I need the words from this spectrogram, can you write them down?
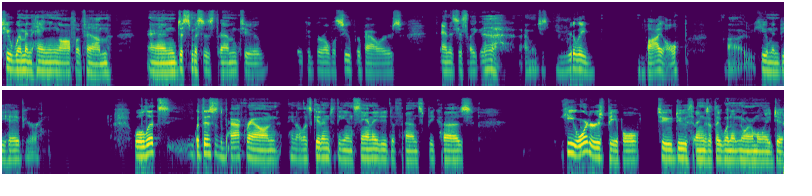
two women hanging off of him and dismisses them to like a girl with superpowers, and it's just like, ugh, I mean, just really vile uh, human behavior. Well, let's, with this as the background, you know, let's get into the insanity defense because he orders people to do things that they wouldn't normally do,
